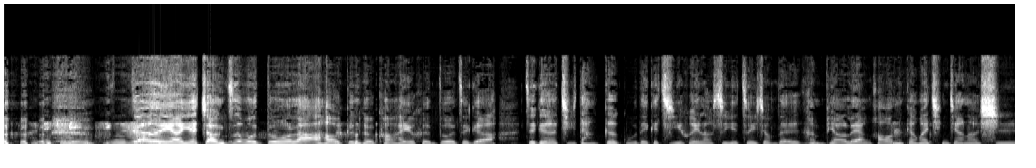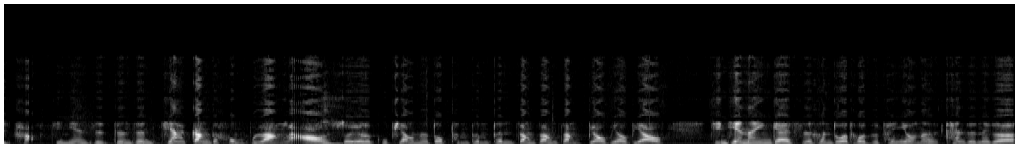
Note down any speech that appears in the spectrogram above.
一鸣惊人。对呀，也涨这么多啦哈，更何况还有很多这个这个几档个股的一个机会，老师也追踪的很漂亮。好，那赶快请教老师。好，今天是真正架杠的红不浪了哦，所有的股票呢都喷喷喷涨涨涨，飙飙飙。今天呢，应该是很多投资朋友呢看着那个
